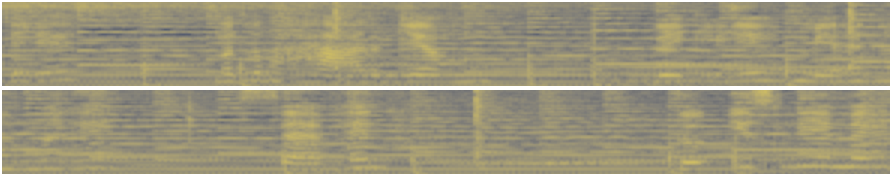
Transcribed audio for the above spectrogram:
ठीक है? मतलब हार गया हूँ। देख लीजिए मेरा नंबर है सेवन तो इसलिए मैं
